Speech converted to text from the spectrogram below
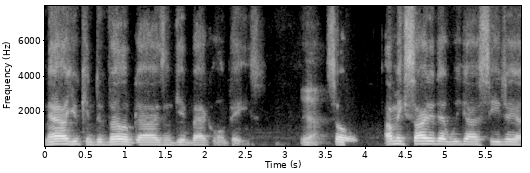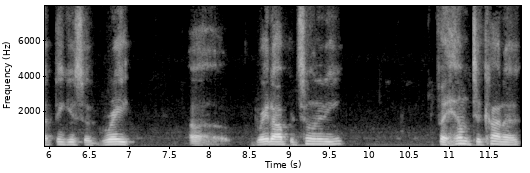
now you can develop guys and get back on pace. Yeah. So I'm excited that we got CJ. I think it's a great uh, great opportunity for him to kind of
